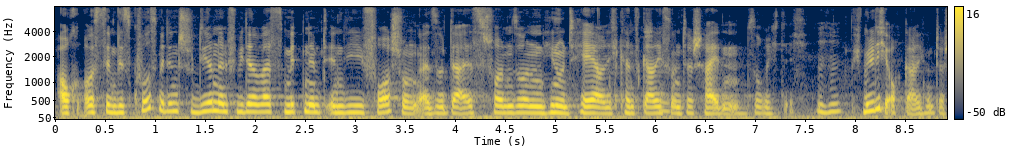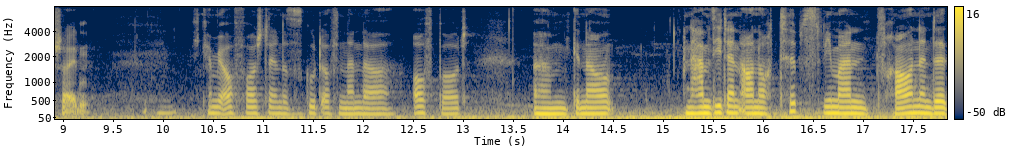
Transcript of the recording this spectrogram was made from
auch aus dem Diskurs mit den Studierenden wieder was mitnimmt in die Forschung. Also da ist schon so ein Hin und Her und ich kann es gar nicht so unterscheiden, so richtig. Mhm. Ich will dich auch gar nicht unterscheiden kann mir auch vorstellen, dass es gut aufeinander aufbaut. Ähm, genau. Und haben Sie denn auch noch Tipps, wie man Frauen in der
